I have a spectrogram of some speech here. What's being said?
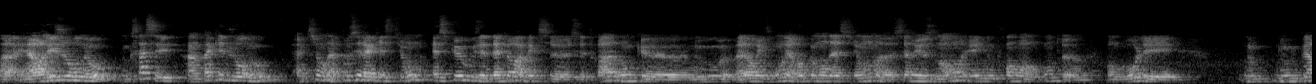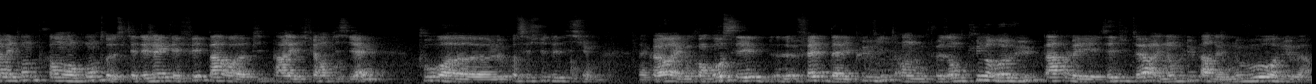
Voilà. Et alors les journaux, donc ça c'est un paquet de journaux à qui on a posé la question est-ce que vous êtes d'accord avec cette phrase? Donc euh, nous valoriserons les recommandations euh, sérieusement et nous prendrons en compte, euh, en gros, les, nous, nous, permettons de prendre en compte ce qui a déjà été fait par, par les différents PCI pour le processus d'édition. D'accord? Et donc en gros, c'est le fait d'aller plus vite en ne faisant qu'une revue par les éditeurs et non plus par de nouveaux reviewers.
